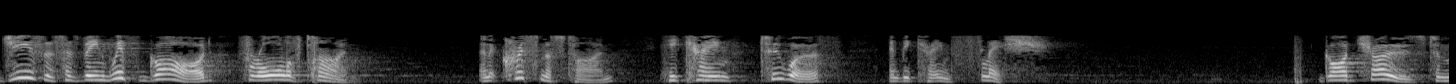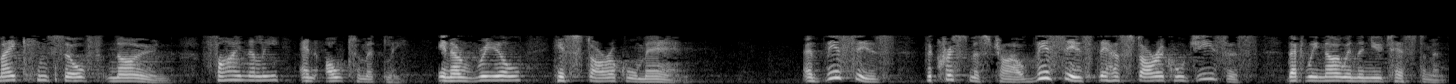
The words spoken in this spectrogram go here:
Jesus has been with God for all of time. And at Christmas time, he came to earth and became flesh. God chose to make himself known, finally and ultimately, in a real historical man. And this is the Christmas child. This is the historical Jesus that we know in the New Testament.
